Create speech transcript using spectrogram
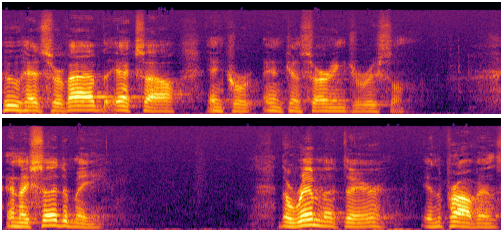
who had survived the exile, and, and concerning Jerusalem. And they said to me, The remnant there in the province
